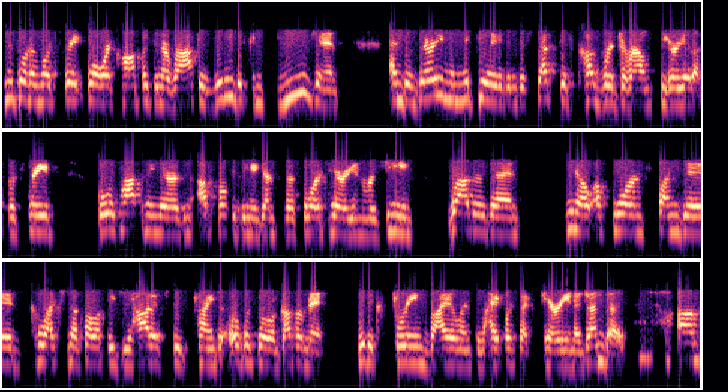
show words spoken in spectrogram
the sort of more straightforward conflict in Iraq is really the confusion and the very manipulated and deceptive coverage around Syria that portrayed what was happening there as an uprising against an authoritarian regime rather than, you know, a foreign funded collection of Salafi jihadist groups trying to overthrow a government with extreme violence and hypersectarian agendas. Um,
